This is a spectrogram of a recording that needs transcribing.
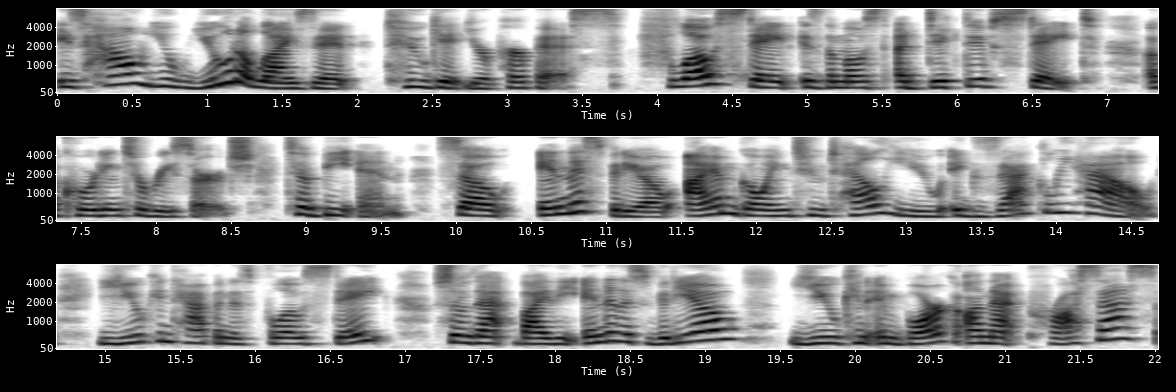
is how you utilize it to get your purpose. Flow state is the most addictive state according to research, to be in. So in this video, I am going to tell you exactly how you can tap into flow state so that by the end of this video, you can embark on that process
